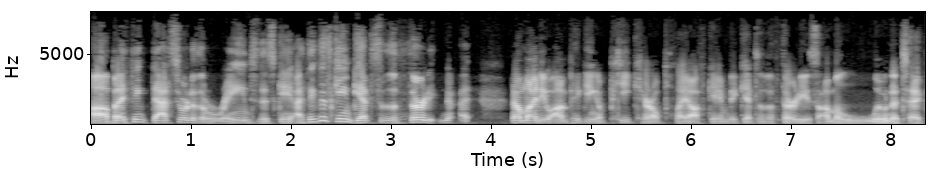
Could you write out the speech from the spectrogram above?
Uh, but I think that's sort of the range this game. I think this game gets to the 30. Now, mind you, I'm picking a Pete Carroll playoff game to get to the 30s. I'm a lunatic,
